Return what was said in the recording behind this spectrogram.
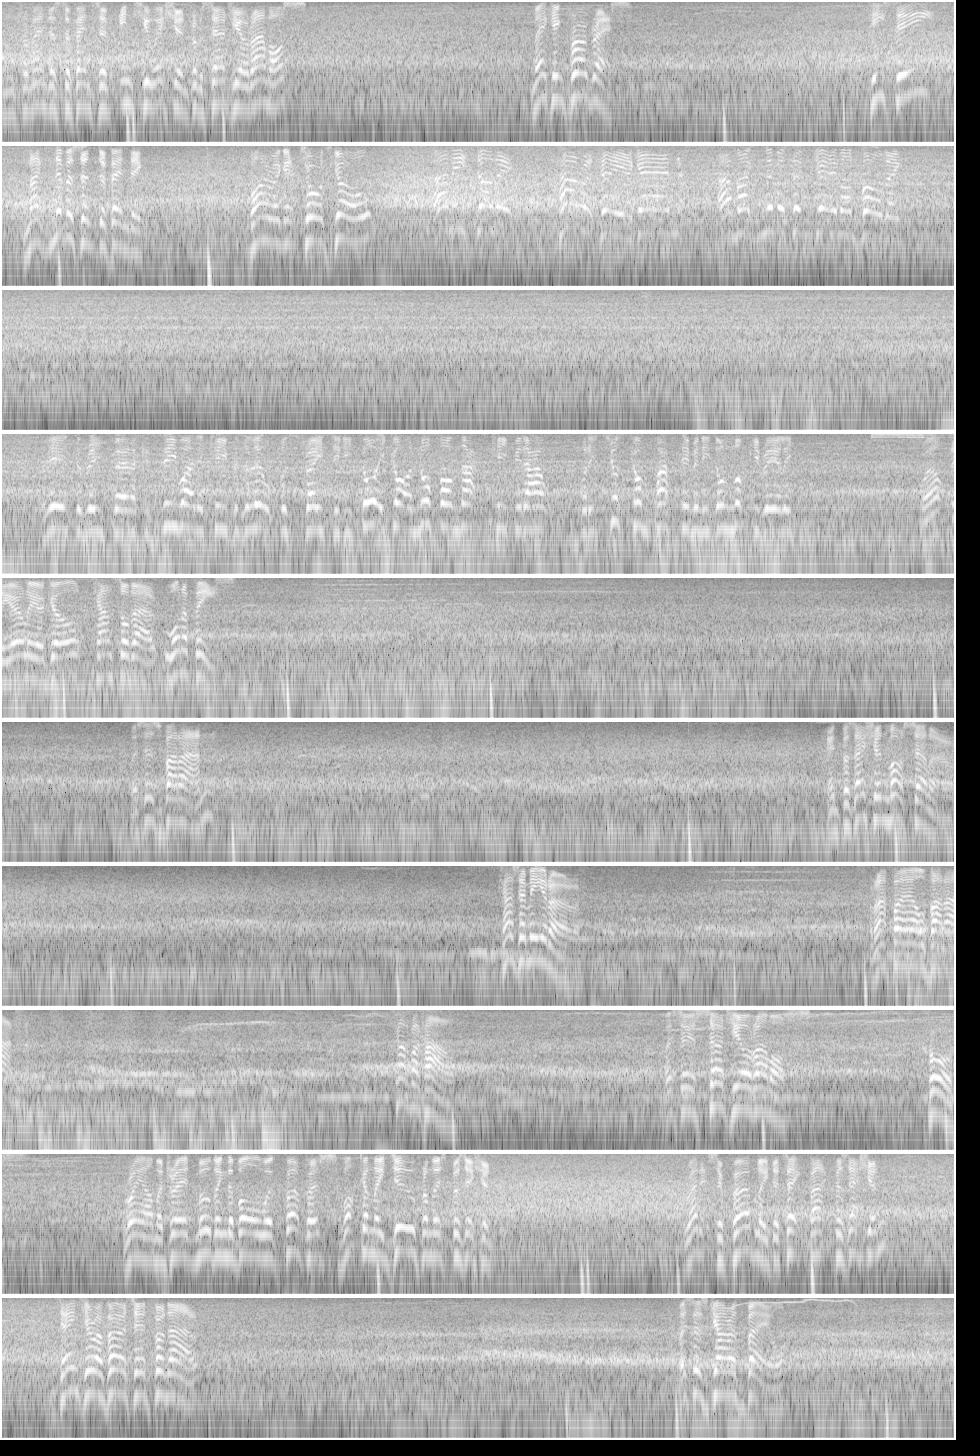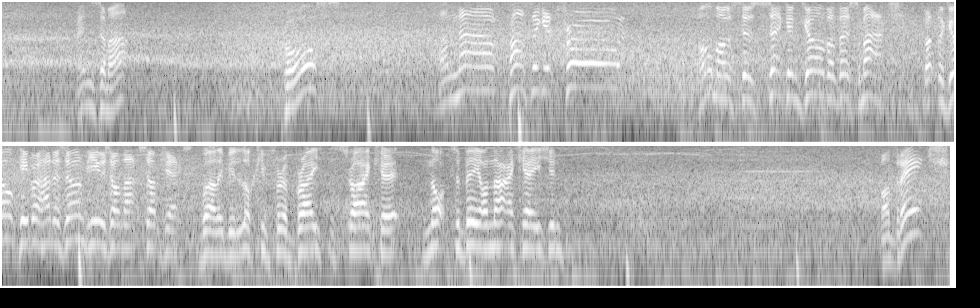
And tremendous defensive intuition from Sergio Ramos. Making progress. Pizzi. Magnificent defending. Firing it towards goal. And he's done it! Parity again! A magnificent game unfolding. Here's the replay, and I can see why the keeper's a little frustrated. He thought he got enough on that to keep it out, but it's just come past him, and he's unlucky, really. Well, the earlier goal cancelled out. One apiece. This is Varane. In possession, Marcelo. Casemiro. Rafael Varane. Carvajal. This is Sergio Ramos. Kroos. Real Madrid moving the ball with purpose. What can they do from this position? Read it superbly to take back possession. Danger averted for now. This is Gareth Bale. Benzema. Kroos. And now passing it through. Almost his second goal of this match, but the goalkeeper had his own views on that subject. Well, he'd be looking for a brace, the striker, not to be on that occasion. Modric.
